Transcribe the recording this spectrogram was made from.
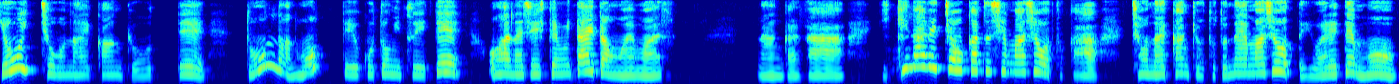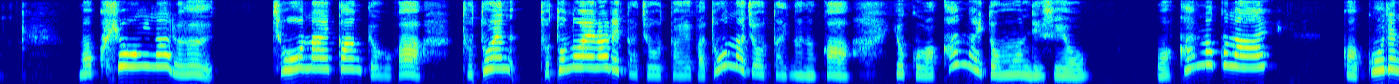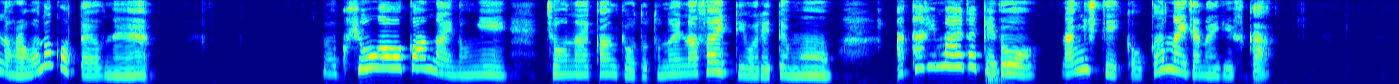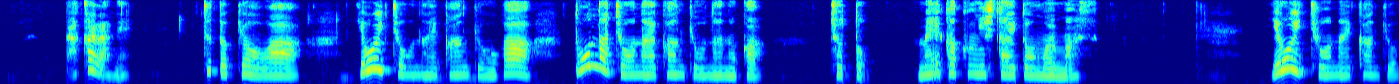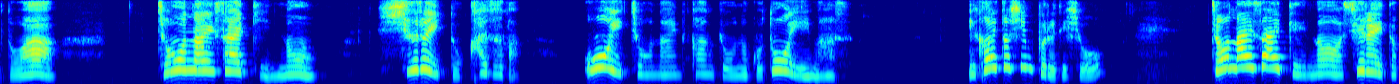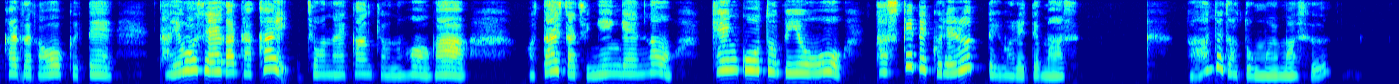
良い腸内環境ってどんなのっていうことについてお話ししてみたいと思います。なんかさ、いきなり腸活しましょうとか、腸内環境を整えましょうって言われても、目標になる腸内環境が整え、整えられた状態がどんな状態なのかよくわかんないと思うんですよ。わかんなくない？学校で習わなかったよね。目標がわかんないのに、腸内環境を整えなさいって言われても、当たり前だけど、何していいかわかんないじゃないですか。だからね、ちょっと今日は、良い腸内環境がどんな腸内環境なのか、ちょっと明確にしたいと思います。良い腸内環境とは、腸内細菌の種類と数が多い腸内環境のことを言います。意外とシンプルでしょ？腸内細菌の種類と数が多くて多様性が高い腸内環境の方が私たち人間の健康と美容を助けてくれるって言われてます。なんでだと思います？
